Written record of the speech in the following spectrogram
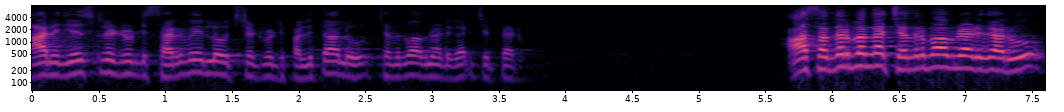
ఆయన చేసుకునేటువంటి సర్వేలో వచ్చినటువంటి ఫలితాలు చంద్రబాబు నాయుడు గారు చెప్పారు. ఆ సందర్భంగా చంద్రబాబు నాయుడు గారు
